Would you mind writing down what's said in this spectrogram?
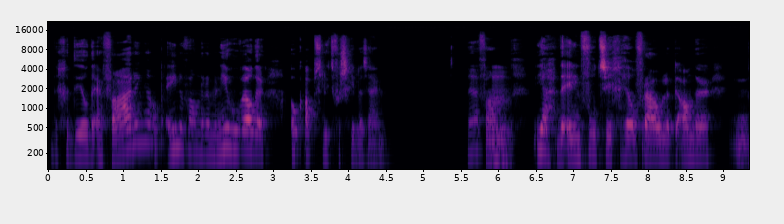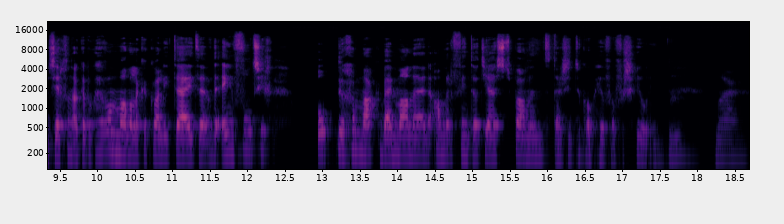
De gedeelde ervaringen op een of andere manier, hoewel er ook absoluut verschillen zijn. van, mm. ja, de een voelt zich heel vrouwelijk, de ander zegt van, nou, ik heb ook heel veel mannelijke kwaliteiten. De een voelt zich op de gemak bij mannen. De andere vindt dat juist spannend. Daar zit natuurlijk ook heel veel verschil in. Mm. Maar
